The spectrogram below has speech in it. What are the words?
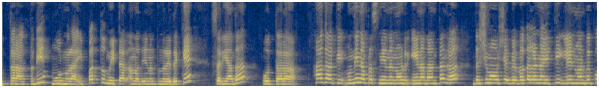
ಉತ್ತರ ಆಗ್ತದೆ. ಮೂರ್ನೂರ ಇಪ್ಪತ್ತು ಮೀಟರ್ ಅನ್ನೋದು ಏನಂತಂದ್ರೆ ಇದಕ್ಕೆ ಸರಿಯಾದ ಉತ್ತರ. ಹಾಗಾಗಿ ಮುಂದಿನ ಪ್ರಶ್ನೆಯನ್ನ ನೋಡ್ರಿ, ಏನದ ಅಂತಂದ್ರ ದಶಮಾಂಶ ವ್ಯವಕಲನ ಐತಿ ಏನ್ ಮಾಡ್ಬೇಕು?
